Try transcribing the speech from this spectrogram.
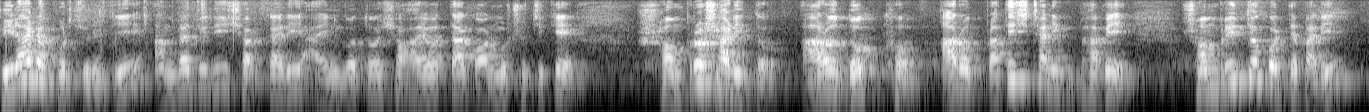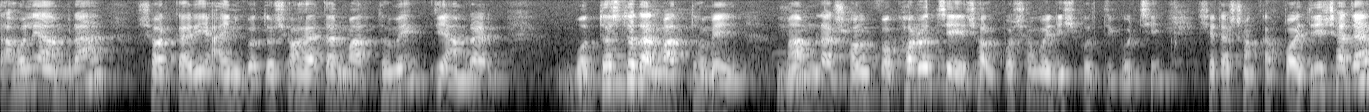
বিরাট অপরচুনিটি আমরা যদি সরকারি আইনগত সহায়তা কর্মসূচিকে সম্প্রসারিত আরও দক্ষ আরও প্রাতিষ্ঠানিকভাবে সমৃদ্ধ করতে পারি, তাহলে আমরা সরকারি আইনগত সহায়তার মাধ্যমে যে আমরা মধ্যস্থতার মাধ্যমে মামলা স্বল্প খরচে, স্বল্প সময়ে নিষ্পত্তি করছি, সেটার সংখ্যা পঁয়ত্রিশ হাজার,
